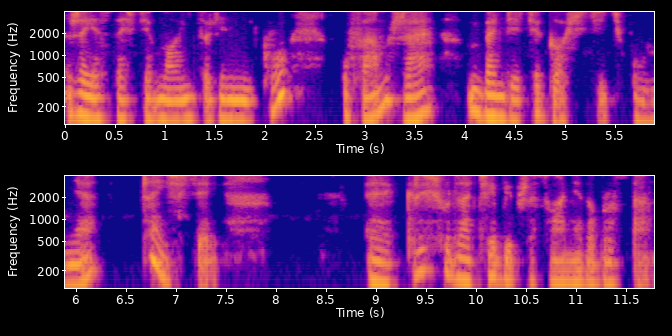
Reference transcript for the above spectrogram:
że jesteście w moim codzienniku. Ufam, że będziecie gościć u mnie częściej. E, Krysiu, dla Ciebie przesłanie dobrostanu.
